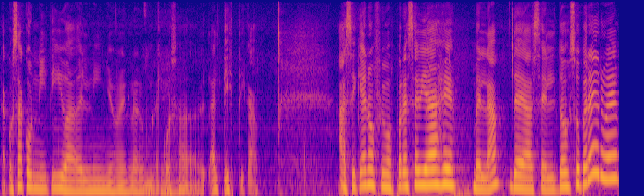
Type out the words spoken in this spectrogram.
la cosa cognitiva del niño, en la, la cosa artística. Así que nos fuimos por ese viaje, ¿verdad? De hacer dos superhéroes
